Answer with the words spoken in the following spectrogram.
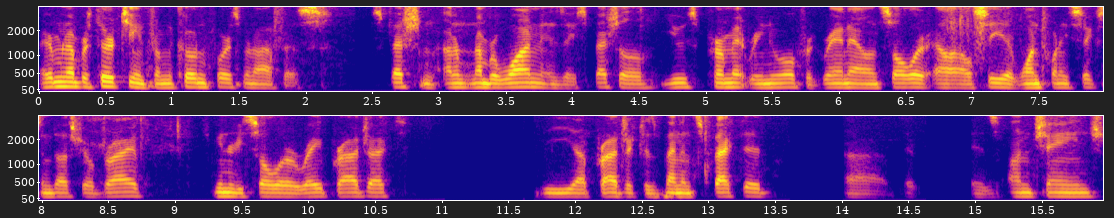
Item number 13 from the Code Enforcement Office. Special, item number one is a special use permit renewal for Grand Island Solar LLC at 126 Industrial Drive, Community Solar Array Project. The uh, project has been inspected. uh, It is unchanged.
